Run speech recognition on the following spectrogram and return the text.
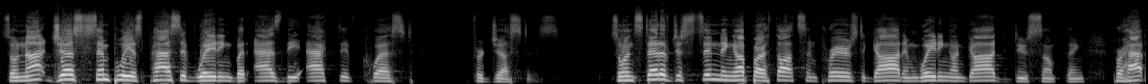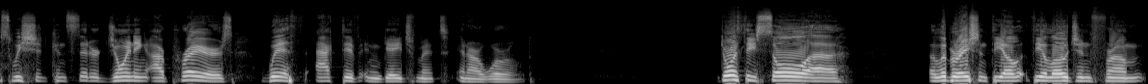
So, not just simply as passive waiting, but as the active quest for justice. So instead of just sending up our thoughts and prayers to God and waiting on God to do something, perhaps we should consider joining our prayers with active engagement in our world. Dorothee Soelle, uh, a liberation theo- theologian from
